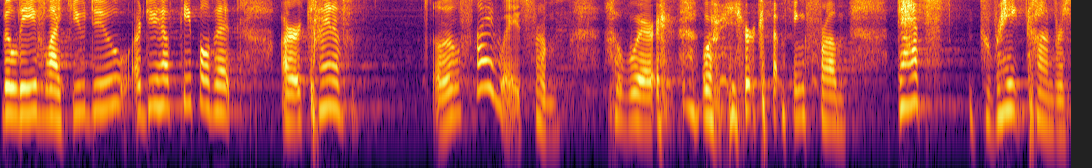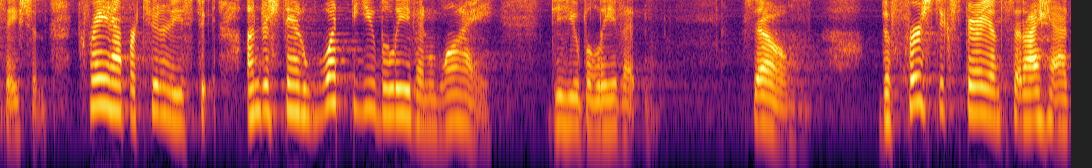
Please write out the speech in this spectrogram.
believe like you do, or do you have people that are kind of a little sideways from where, where you're coming from? That's great conversation, great opportunities to understand what do you believe and why do you believe it. So, the first experience that I had,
